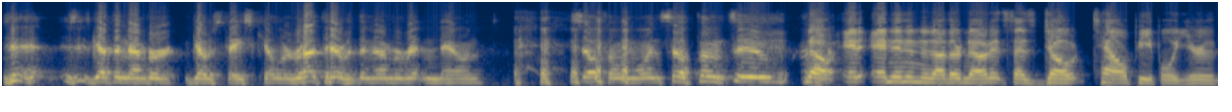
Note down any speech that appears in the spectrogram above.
He's got the number Ghostface Killer right there with the number written down. cell phone one, cell phone two. No, and, and in another note, it says, "Don't tell people you're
